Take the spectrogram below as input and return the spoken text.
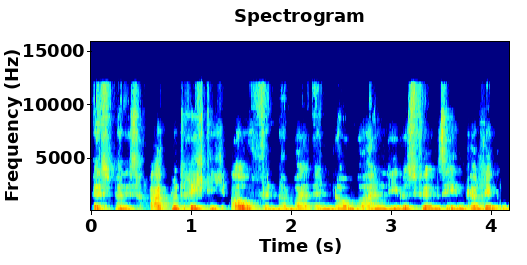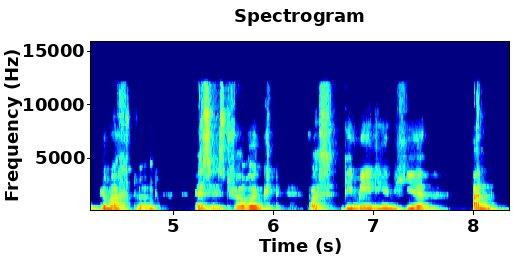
es, man ist, atmet richtig auf, wenn man mal einen normalen Liebesfilm sehen kann, der gut gemacht wird. Es ist verrückt was die Medien hier an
